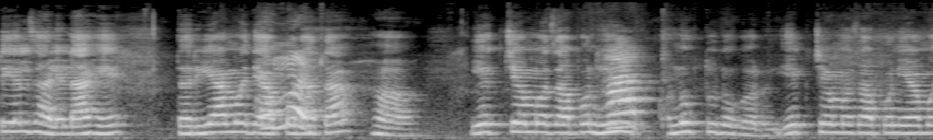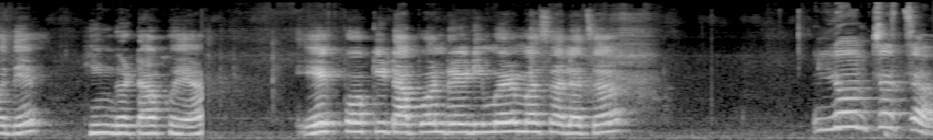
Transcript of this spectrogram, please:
तेल झालेलं आहे. तर यामध्ये आपण? आता हां एक चमच आपण हिंग नुकतू करू एक चमच आपण यामध्ये हिंग टाकूया. एक पॉकेट आपण रेडीमेड मसाल्याचं. लोणचं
